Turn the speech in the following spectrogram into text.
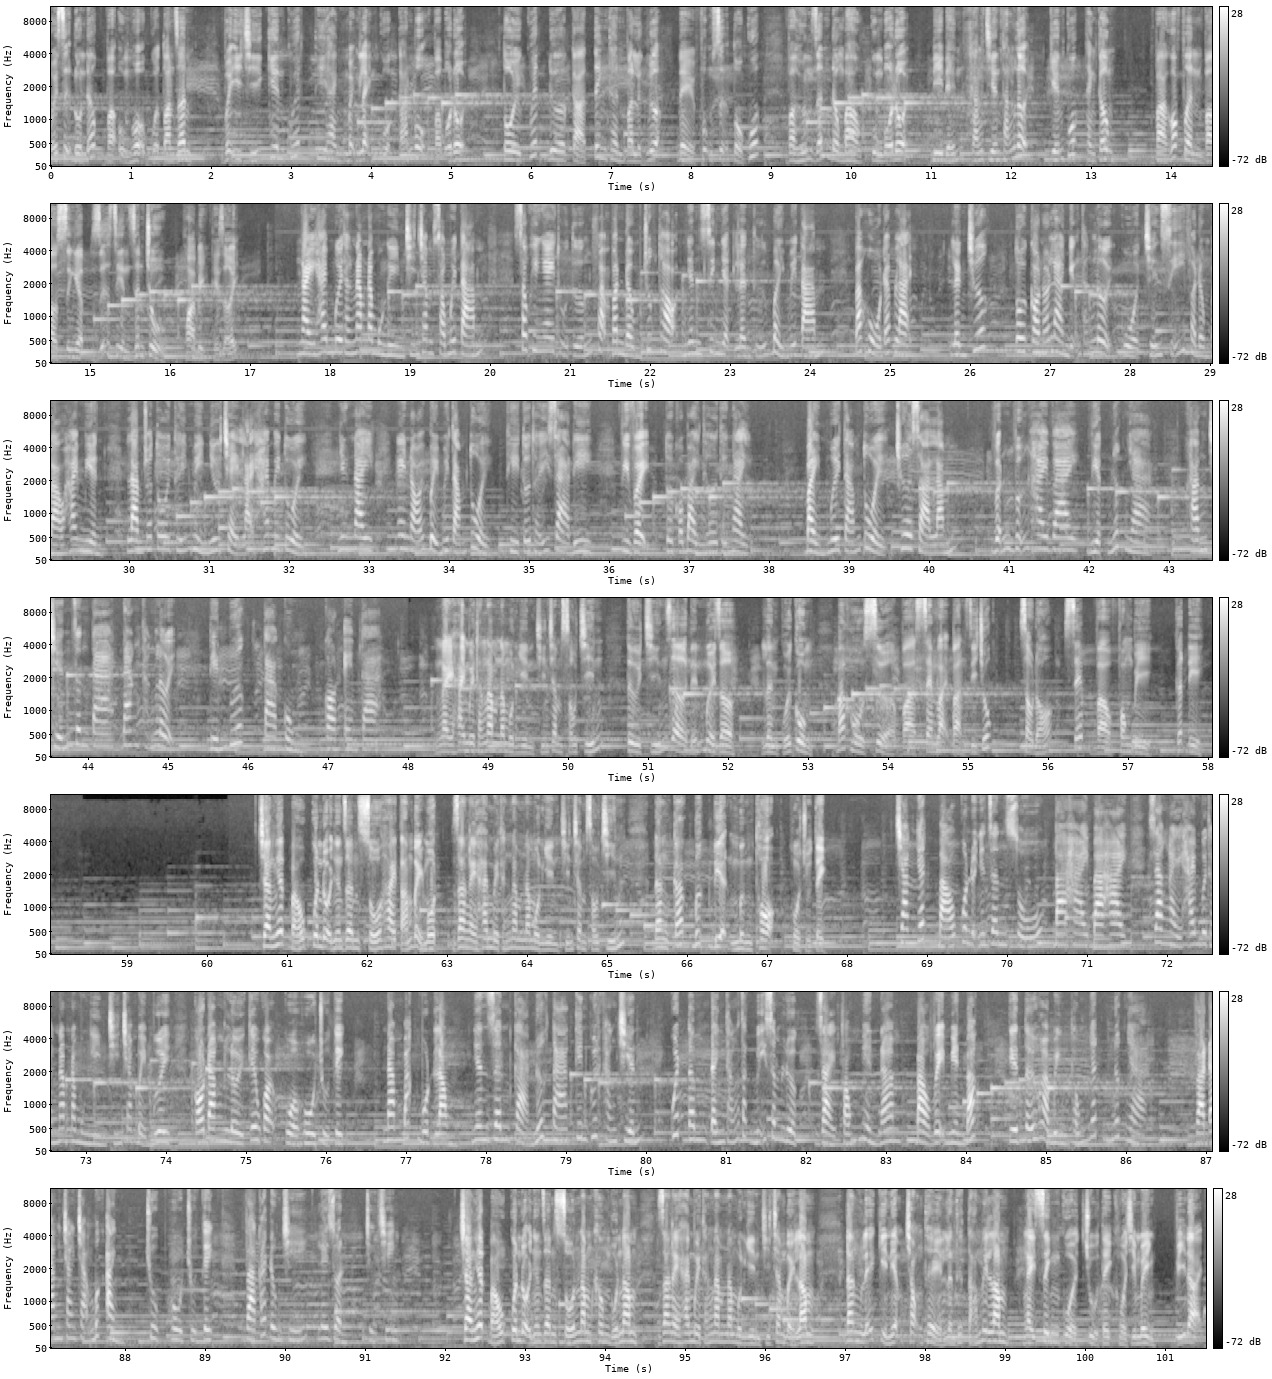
với sự đồn đốc và ủng hộ của toàn dân, với ý chí kiên quyết thi hành mệnh lệnh của cán bộ và bộ đội, tôi quyết đưa cả tinh thần và lực lượng để phụng sự Tổ quốc và hướng dẫn đồng bào cùng bộ đội đi đến kháng chiến thắng lợi, kiến quốc thành công và góp phần vào sự nghiệp giữ gìn dân chủ, hòa bình thế giới. Ngày 20 tháng 5 năm 1968, sau khi nghe Thủ tướng Phạm Văn Đồng chúc thọ nhân sinh nhật lần thứ 78, Bác Hồ đáp lại, lần trước tôi có nói là những thắng lợi của chiến sĩ và đồng bào hai miền làm cho tôi thấy mình như trẻ lại 20 tuổi. Nhưng nay, nghe nói 78 tuổi thì tôi thấy già đi. Vì vậy, tôi có bài thơ thế này. 78 tuổi chưa già lắm, vẫn vững hai vai việc nước nhà. Kháng chiến dân ta đang thắng lợi, tiến bước ta cùng con em ta. Ngày 20 tháng 5 năm 1969, từ 9 giờ đến 10 giờ, lần cuối cùng bác Hồ sửa và xem lại bản di trúc, sau đó xếp vào phong bì, cất đi. Trang nhất báo Quân đội Nhân dân số 2871 ra ngày 20 tháng 5 năm 1969 đăng các bức điện mừng thọ Hồ Chủ tịch. Trang nhất báo Quân đội Nhân dân số 3232 ra ngày 20 tháng 5 năm 1970 có đăng lời kêu gọi của Hồ Chủ tịch Nam Bắc một lòng, nhân dân cả nước ta kiên quyết kháng chiến, quyết tâm đánh thắng giặc Mỹ xâm lược, giải phóng miền Nam, bảo vệ miền Bắc, tiến tới hòa bình thống nhất nước nhà và đăng trang trọng bức ảnh chụp Hồ Chủ tịch và các đồng chí Lê Duẩn, Trường Trinh. Trang nhất báo Quân đội Nhân dân số 5045 ra ngày 20 tháng 5 năm 1975 đăng lễ kỷ niệm trọng thể lần thứ 85 ngày sinh của Chủ tịch Hồ Chí Minh vĩ đại.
